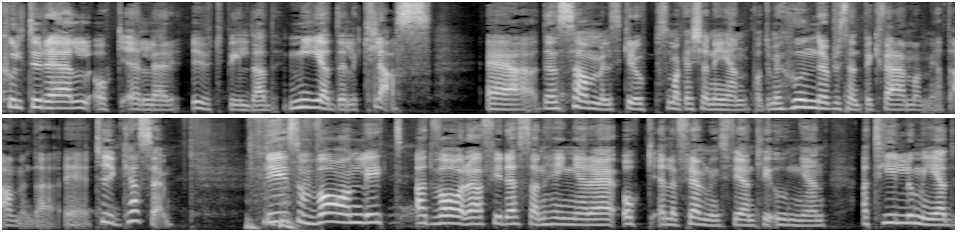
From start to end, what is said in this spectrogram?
kulturell och eller utbildad medelklass. Eh, Den samhällsgrupp som man kan känna igen på att de är 100% bekväma med att använda eh, tygkasse. Det är så vanligt att vara Fidesz-anhängare och eller främlingsfientlig Ungern att till och med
